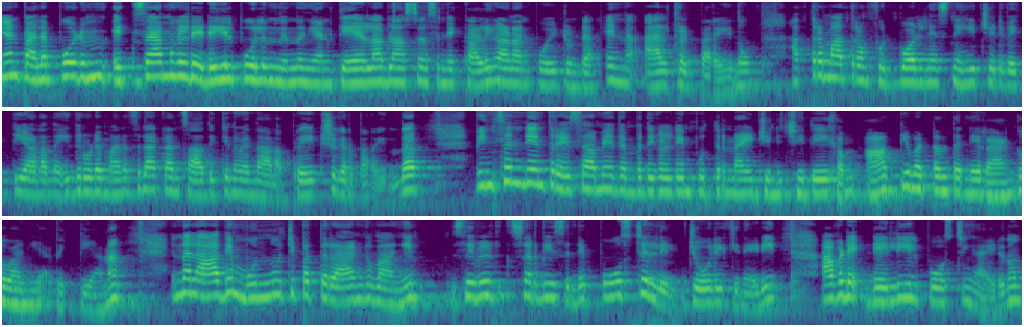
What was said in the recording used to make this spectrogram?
ഞാൻ പലപ്പോഴും എക്സാമുകളുടെ ഇടയിൽ പോലും നിന്ന് ഞാൻ കേരള ബ്ലാസ്റ്റേഴ്സിന്റെ കളി കാണാൻ പോയിട്ടുണ്ട് എന്ന് ആൽഫ്രഡ് പറയുന്നു. അത്രമാത്രം ഫുട്ബോളിനെ സ്നേഹിച്ച ഒരു വ്യക്തിയാണെന്ന് ഇതിലൂടെ മനസ്സിലാക്കാൻ സാധിക്കുന്നുവെന്നാണ് പ്രേക്ഷകർ പറയുന്നത്. വിൻസന്റെയും ത്രേസാമയ ദമ്പതികളുടെയും പുത്രനായി ജനിച്ച ഇദ്ദേഹം ആദ്യവട്ടം തന്നെ റാങ്ക് വാങ്ങിയ വ്യക്തിയാണ്. എന്നാൽ ആദ്യം മുന്നൂറ്റി പത്ത് റാങ്ക് വാങ്ങി സിവിൽ സർവീസിന്റെ പോസ്റ്റലിൽ ജോലിക്ക് നേടി. അവിടെ ഡൽഹിയിൽ പോസ്റ്റിംഗ് ആയിരുന്നു.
